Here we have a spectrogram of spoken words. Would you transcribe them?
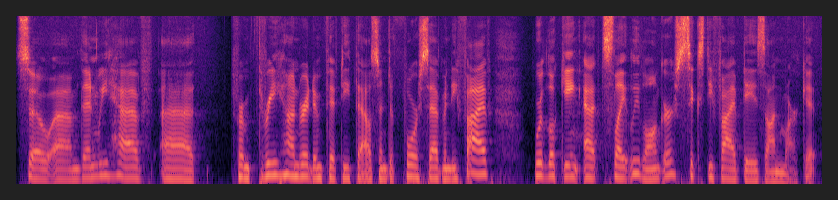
So um, then we have uh, from 350,000 to 475. We're looking at slightly longer, 65 days on market.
